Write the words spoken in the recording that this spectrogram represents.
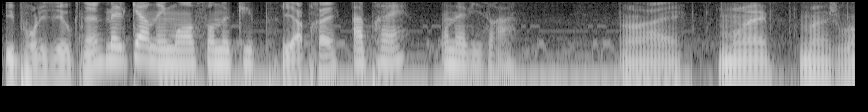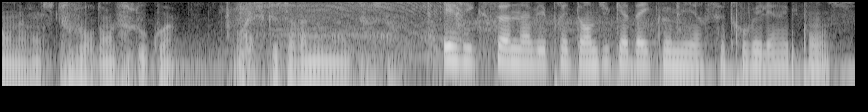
Et pour les Eoknen Melkarn et moi, on s'en occupe. Et après Après, on avisera. Ouais, ouais, ouais, je vois, on avance toujours dans le flou, quoi. Où est-ce que ça va nous mener tout ça? Erickson avait prétendu qu'à Daikomir se trouvaient les réponses.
